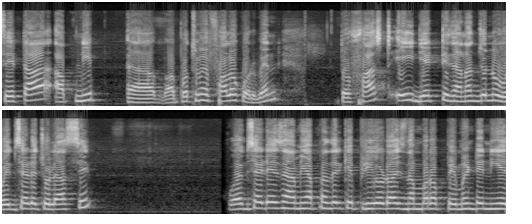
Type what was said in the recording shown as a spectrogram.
সেটা আপনি প্রথমে ফলো করবেন। তো ফার্স্ট এই ডেটটি জানার জন্য ওয়েবসাইটে চলে আসছি। ওয়েবসাইটে এসে আমি আপনাদেরকে পিরিয়ড ওয়াইজ নাম্বার অফ পেমেন্টে নিয়ে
